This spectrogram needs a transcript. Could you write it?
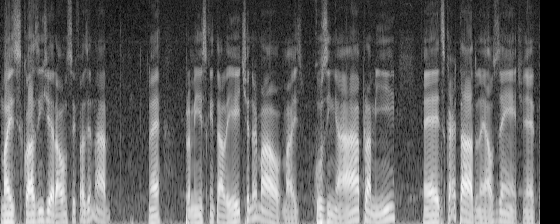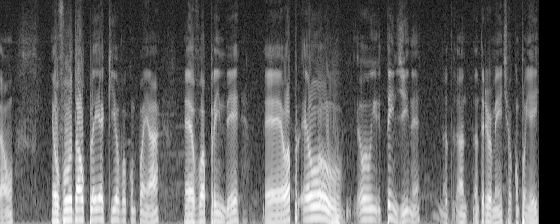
mas quase em geral não sei fazer nada, né? Para mim esquentar leite é normal, mas cozinhar para mim é descartado, né? Ausente, né? Então eu vou dar o play aqui, eu vou acompanhar, é, eu vou aprender. É, eu, eu, eu entendi, né? Anteriormente eu acompanhei,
